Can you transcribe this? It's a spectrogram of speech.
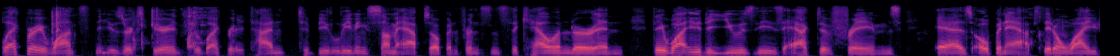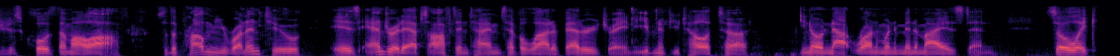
BlackBerry wants the user experience for BlackBerry 10 to be leaving some apps open. For instance, the calendar, and they want you to use these active frames as open apps. They don't want you to just close them all off. So the problem you run into is Android apps oftentimes have a lot of battery drain, even if you tell it to, you know, not run when minimized. And so, like,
